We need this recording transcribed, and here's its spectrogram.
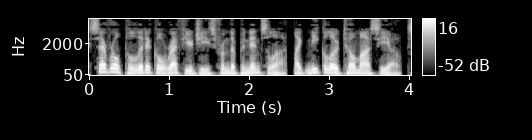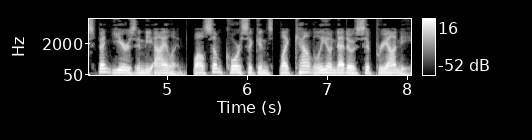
Several political refugees from the peninsula, like Niccolò Tommaseo, spent years in the island, while some Corsicans, like Count Leonetto Cipriani,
